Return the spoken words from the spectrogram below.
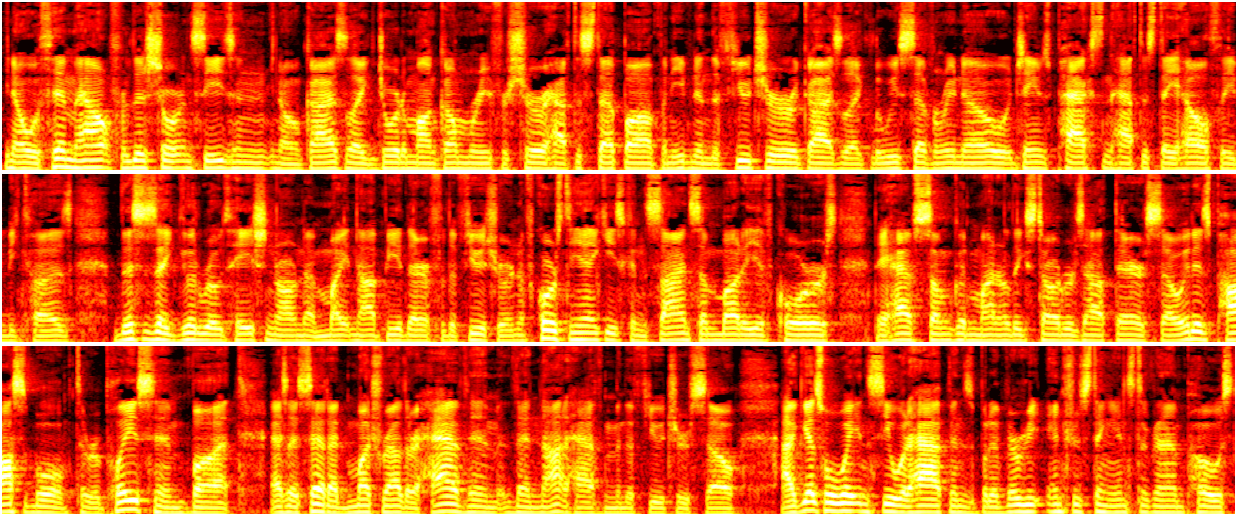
you know, with him out for this shortened season, you know, guys like Jordan Montgomery for sure have to step up, and even in the future, guys like Luis Severino, James Paxton have to stay healthy because this is a good rotation arm that might not be there for the future. And of course, the Yankees can sign somebody. Of course, they have some good minor league starters out there, so it is possible to replace him. But as I said, I'd much rather have him than not have him in the future. So I guess we'll wait and see what happens. But a very interesting Instagram post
